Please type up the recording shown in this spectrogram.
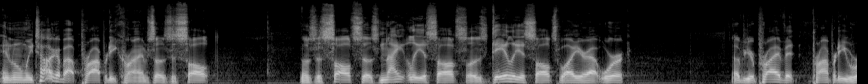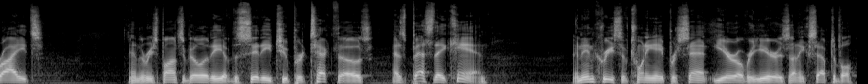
And when we talk about property crimes, those assault, those assaults, those nightly assaults, those daily assaults while you're at work, of your private property rights and the responsibility of the city to protect those as best they can. An increase of 28% year over year is unacceptable.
